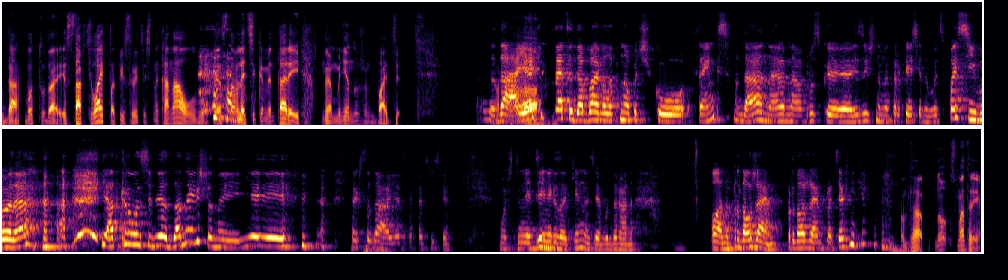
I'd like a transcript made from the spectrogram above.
Да, вот туда. И ставьте лайк, подписывайтесь на канал, вот, и оставляйте комментарий. Мне нужен Бадди. Да, я еще, кстати, добавила кнопочку thanks, да, наверное, в русскоязычном интерфейсе это будет спасибо, да. Я открыла себе донейшены, Так что да, если хотите, можете мне денег закинуть, я буду рада. Ладно, продолжаем. Продолжаем про техники. Да, ну смотри, э,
